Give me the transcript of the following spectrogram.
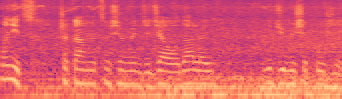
No nic, czekamy co się będzie działo dalej. Widzimy się później.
